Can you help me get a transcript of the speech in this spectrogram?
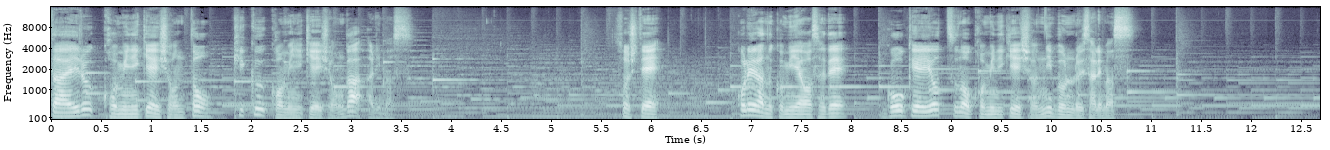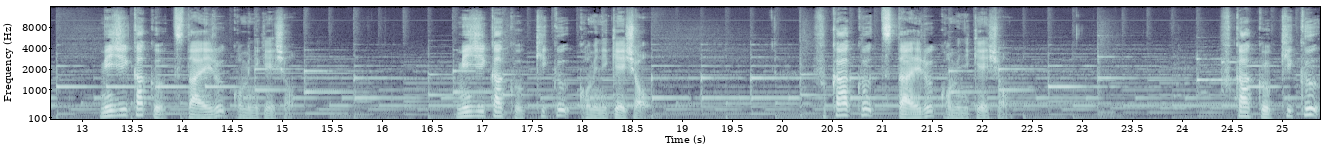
伝えるコミュニケーションと聞くコミュニケーションがあります。そして、これらの組み合わせで合計4つのコミュニケーションに分類されます。短く伝えるコミュニケーション。短く聞くコミュニケーション。深く伝えるコミュニケーション。深く聞く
